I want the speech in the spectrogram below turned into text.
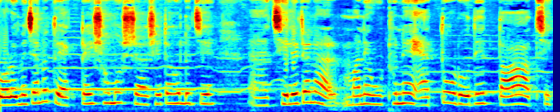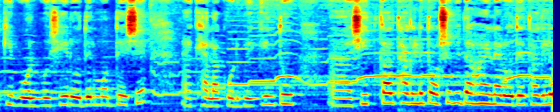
গরমে জানো তো একটাই সমস্যা, সেটা হলো যে ছেলেটা না মানে উঠোনে এত রোদের তাপ, সে কি বলব, সেই রোদের মধ্যে এসে খেলা করবে। কিন্তু শীতকাল থাকলে তো অসুবিধা হয় না, রোদে থাকলে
